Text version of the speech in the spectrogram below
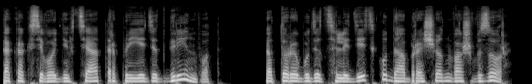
так как сегодня в театр приедет Гринвуд, который будет следить, куда обращен ваш взор.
